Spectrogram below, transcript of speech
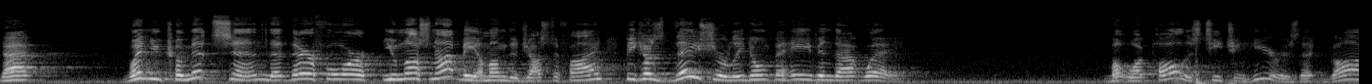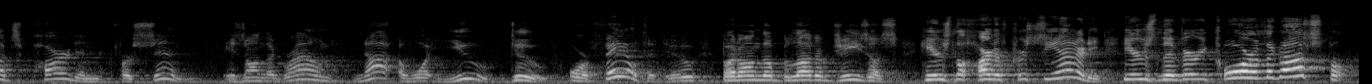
that when you commit sin, that therefore you must not be among the justified because they surely don't behave in that way. But what Paul is teaching here is that God's pardon for sin is on the ground not of what you do or fail to do, but on the blood of Jesus. Here's the heart of Christianity. Here's the very core of the gospel.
